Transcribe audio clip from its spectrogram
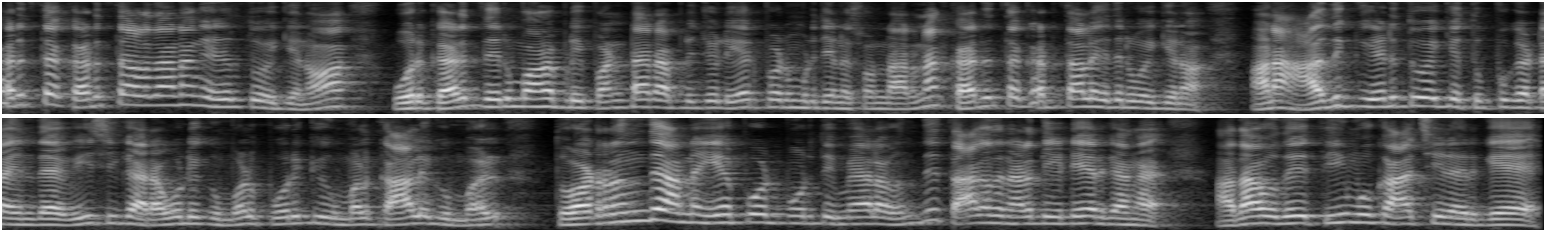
கருத்தை கருத்தால் தான் நாங்கள் எதிர்த்து வைக்கணும். ஒரு கருத்து திருமாவளம் இப்படி பண்ணிட்டார் அப்படின்னு சொல்லி ஏற்பாடு முடித்து என்ன சொன்னார்னா கருத்தை கருத்தால் எதிர் வைக்கணும். ஆனால் அதுக்கு எடுத்து வைக்க துப்பு இந்த விசிகா ரவுடி கும்பல் பொறுக்கி கும்பல் காளி கும்பல் தொடர்ந்து அண்ணன் ஏர்போர்ட் மூர்த்தி மேலே வந்து தாக்குதல் நடத்திக்கிட்டே இருக்காங்க. அதாவது திமுக ஆட்சியில் இருக்குது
